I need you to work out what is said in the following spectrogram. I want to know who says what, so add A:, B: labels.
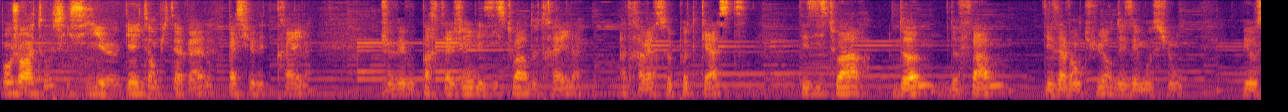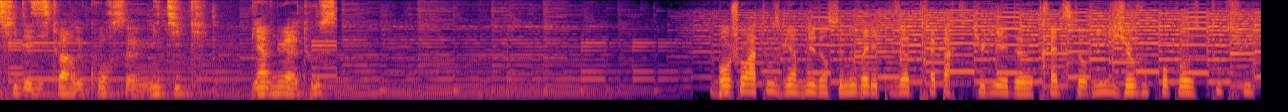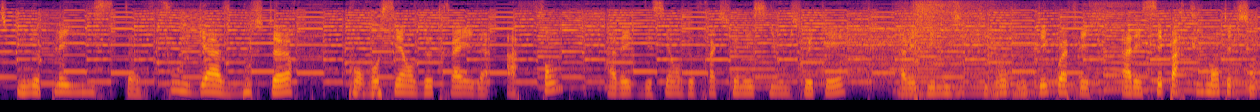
A: Bonjour à tous, ici euh, Gaëtan Pitaval, passionné de trail. Je vais vous partager des histoires de trail à travers ce podcast, des histoires d'hommes, de femmes, des aventures, des émotions, mais aussi des histoires de courses euh, mythiques. Bienvenue à tous. Bonjour à tous, bienvenue dans ce nouvel épisode très particulier de Trail Story. Je vous propose tout de suite une playlist full gas booster pour vos séances de trail à fond, avec des séances de fractionnés si vous le souhaitez, avec des musiques qui vont vous décoiffer. Allez, c'est parti, montez le son.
